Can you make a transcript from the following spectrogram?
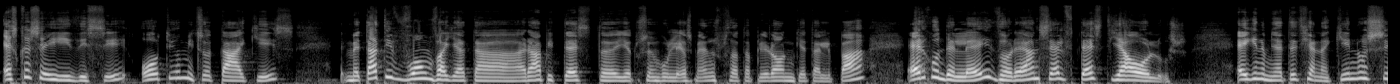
έσκασε η είδηση ότι ο Μητσοτάκης μετά τη βόμβα για τα rapid test για τους εμβολιασμένους που θα τα πληρώνουν και τα λοιπά, έρχονται λέει δωρεάν self-test για όλους έγινε μια τέτοια ανακοίνωση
